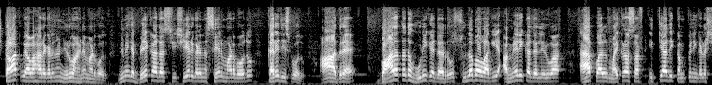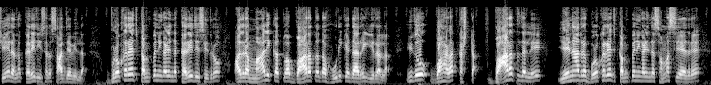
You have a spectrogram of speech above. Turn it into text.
ಸ್ಟಾಕ್ ವ್ಯವಹಾರಗಳನ್ನು ನಿರ್ವಹಣೆ ಮಾಡ್ಬೋದು. ನಿಮಗೆ ಬೇಕಾದ ಶಿ- ಷೇರುಗಳನ್ನು ಸೇಲ್ ಮಾಡಬಹುದು ಖರೀದಿಸ್ಬೋದು ಆದರೆ ಭಾರತದ ಹೂಡಿಕೆದಾರರು ಸುಲಭವಾಗಿ ಅಮೆರಿಕದಲ್ಲಿರುವ ಆ್ಯಪಲ್ ಮೈಕ್ರೋಸಾಫ್ಟ್ ಇತ್ಯಾದಿ ಕಂಪನಿಗಳ ಶೇರನ್ನು ಖರೀದಿಸಲು ಸಾಧ್ಯವಿಲ್ಲ. ಬ್ರೋಕರೇಜ್ ಕಂಪನಿಗಳಿಂದ ಖರೀದಿಸಿದರೂ, ಅದರ ಮಾಲೀಕತ್ವ ಭಾರತದ ಹೂಡಿಕೆದಾರರಿಗೆ ಇರಲ್ಲ. ಇದು ಬಹಳ ಕಷ್ಟ. ಭಾರತದಲ್ಲಿ ಏನಾದರೂ ಬ್ರೋಕರೇಜ್ ಕಂಪನಿಗಳಿಂದ ಸಮಸ್ಯೆ ಆದರೆ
